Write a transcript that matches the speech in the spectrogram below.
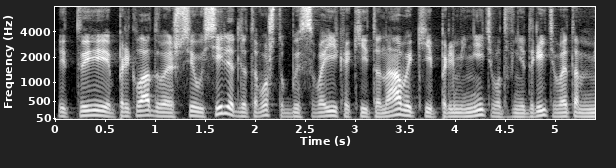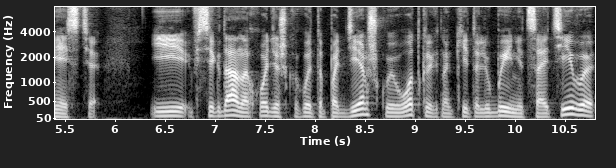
и ты прикладываешь все усилия для того, чтобы свои какие-то навыки применить, вот внедрить в этом месте. И всегда находишь какую-то поддержку и отклик на какие-то любые инициативы,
